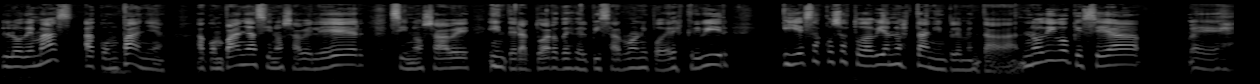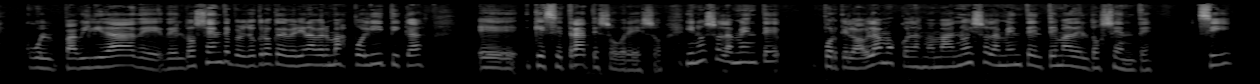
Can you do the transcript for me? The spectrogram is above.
Lo demás acompaña. Acompaña si no sabe leer, si no sabe interactuar desde el pizarrón y poder escribir. Y esas cosas todavía no están implementadas. No digo que sea eh, culpabilidad del docente, pero yo creo que deberían haber más políticas eh, que se trate sobre eso. Y no solamente, porque lo hablamos con las mamás, no es solamente el tema del docente, ¿sí?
